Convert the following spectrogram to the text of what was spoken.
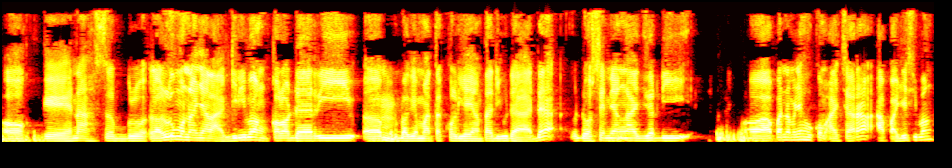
Oke, nah sebelum lalu mau nanya lagi nih bang, kalau dari eh, Hmm. berbagai mata kuliah yang tadi udah ada, dosen yang ngajar di eh, apa namanya hukum acara apa aja sih bang?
